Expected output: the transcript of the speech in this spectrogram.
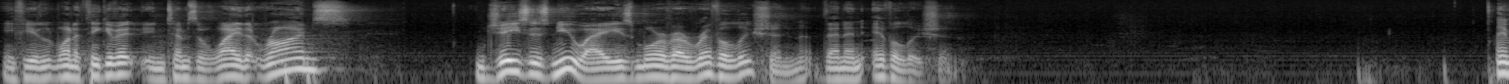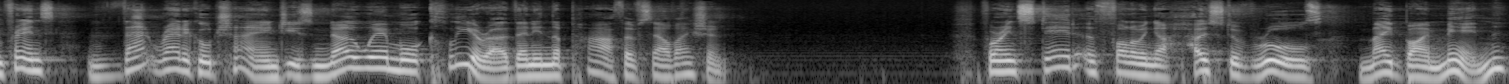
If you want to think of it in terms of a way that rhymes, Jesus' new way is more of a revolution than an evolution. And friends, that radical change is nowhere more clearer than in the path of salvation. For instead of following a host of rules made by men,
